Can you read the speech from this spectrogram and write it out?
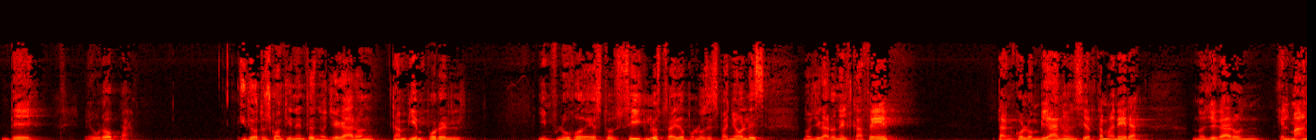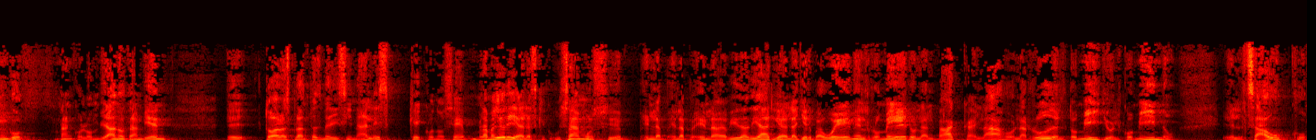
de Europa. Y de otros continentes nos llegaron también por el influjo de estos siglos traído por los españoles, nos llegaron el café, tan colombiano en cierta manera, nos llegaron el mango, tan colombiano también, eh, todas las plantas medicinales que conocemos, la mayoría de las que usamos eh, en, la, vida diaria, la hierbabuena, el romero, la albahaca, el ajo, la ruda, el tomillo, el comino, el sauco,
